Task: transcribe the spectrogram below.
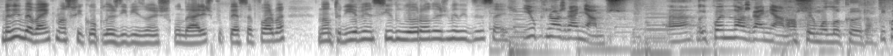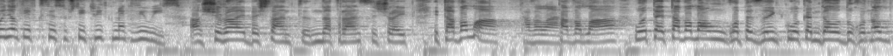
Mas ainda bem que não se ficou pelas divisões secundárias, porque dessa forma não teria vencido o Euro 2016. E o que nós ganhamos? E quando nós ganhamos? Ah, foi uma loucura. E quando ele teve que ser substituído, como é que viu isso? Ah, chorei bastante na França, chorei. E estava lá. Estava lá. Estava lá. Ou até estava lá um rapazinho com a camisola do Ronaldo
